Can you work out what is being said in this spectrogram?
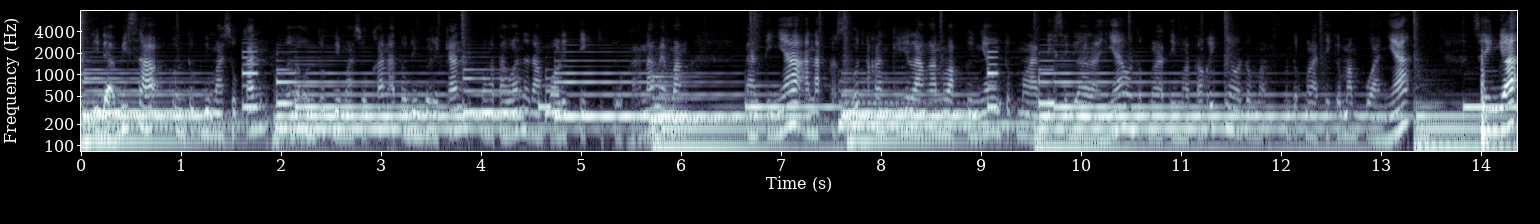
tidak bisa untuk dimasukkan uh, untuk dimasukkan atau diberikan pengetahuan tentang politik gitu. Karena memang nantinya anak tersebut akan kehilangan waktunya untuk melatih segalanya untuk melatih motoriknya untuk untuk melatih kemampuannya. Sehingga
